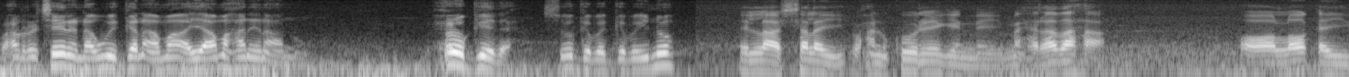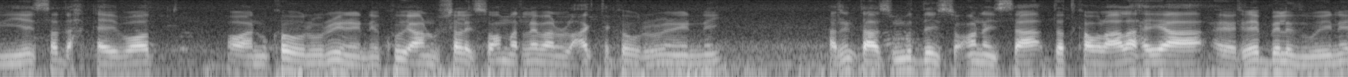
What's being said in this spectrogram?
waxaanu rajaynaynaa wiiggan ama ayaamahan inaannu xooggeeda soo gebagabayno. Ilaa shalay waxaanu ku wareegaynay meheradaha oo loo qaybiyey saddex qaybood oo aannu ka ururinaynay kuwii aannu shalay soo marnay baanu lacagta ka ururinaynay arrintaas mudday soconaysaa dadka walaalahayaa ee reer beledweyne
